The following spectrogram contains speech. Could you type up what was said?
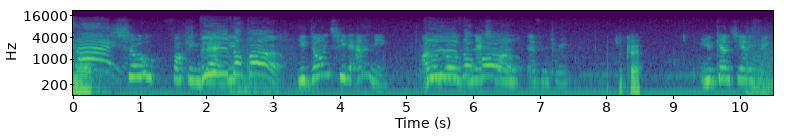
No. so fucking bad. You, you don't see the enemy. I will go the next l'empereur! one infantry. Okay. You can't see anything.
